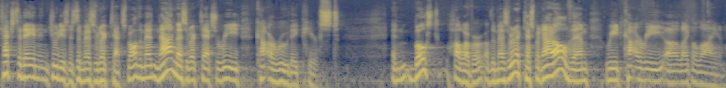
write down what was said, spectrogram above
text today in, in, Judaism is the Masoretic text, but all the non-Masoretic texts read ka'aru, they pierced. And most, however, of the Masoretic texts, but not all of them, read ka'ari uh, like a lion.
